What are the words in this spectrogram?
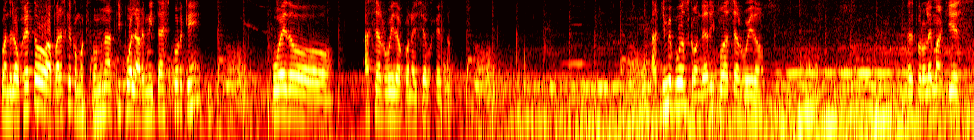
Cuando el objeto aparezca como que con una tipo alarmita es porque puedo hacer ruido con ese objeto. Aquí me puedo esconder y puedo hacer ruido. El problema aquí es...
